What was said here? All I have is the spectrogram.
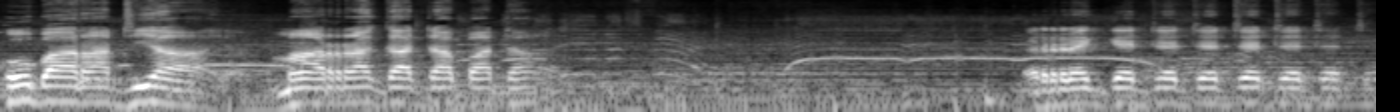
Kobaradiaya Maragadabadaya Regedetetetetete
